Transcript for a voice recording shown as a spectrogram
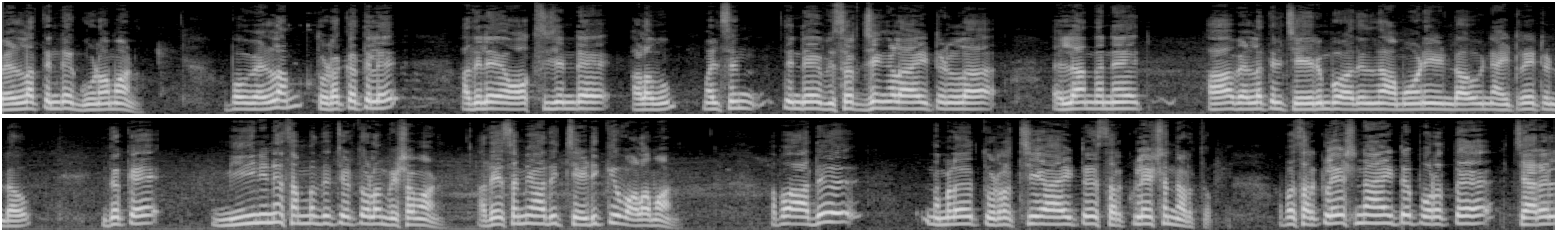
വെള്ളത്തിന്റെ ഗുണമാണ്. അപ്പോൾ വെള്ളം തുടക്കത്തിൽ അതിലെ ഓക്സിജന്റെ അളവും മത്സ്യത്തിന്റെ വിസർജ്യങ്ങളായിട്ടുള്ള എല്ലാം തന്നെ ആ വെള്ളത്തിൽ ചേരുമ്പോൾ അതിൽ നിന്ന് അമോണിയ ഉണ്ടാവും നൈട്രേറ്റ് ഉണ്ടാവും. ഇതൊക്കെ മീനിനെ സംബന്ധിച്ചിടത്തോളം വിഷമാണ്. അതേസമയം അത് ചെടിക്ക് വളമാണ്. അപ്പോൾ അത് നമ്മൾ തുടർച്ചയായിട്ട് സർക്കുലേഷൻ നടത്തും. അപ്പോൾ സർക്കുലേഷനായിട്ട് പുറത്ത് ചരൽ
